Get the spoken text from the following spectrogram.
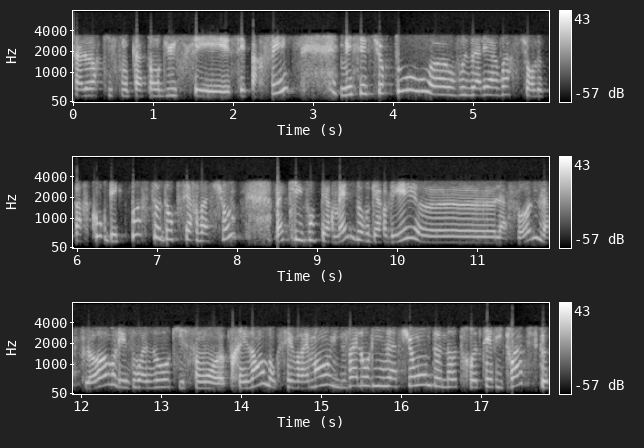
chaleurs qui sont attendues, c'est c'est parfait. Mais c'est surtout, vous allez avoir sur le parcours des postes d'observation bah, qui vous permettent de regarder euh, la faune, la flore, les oiseaux qui sont euh, présents. Donc c'est vraiment une valorisation de notre territoire puisque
